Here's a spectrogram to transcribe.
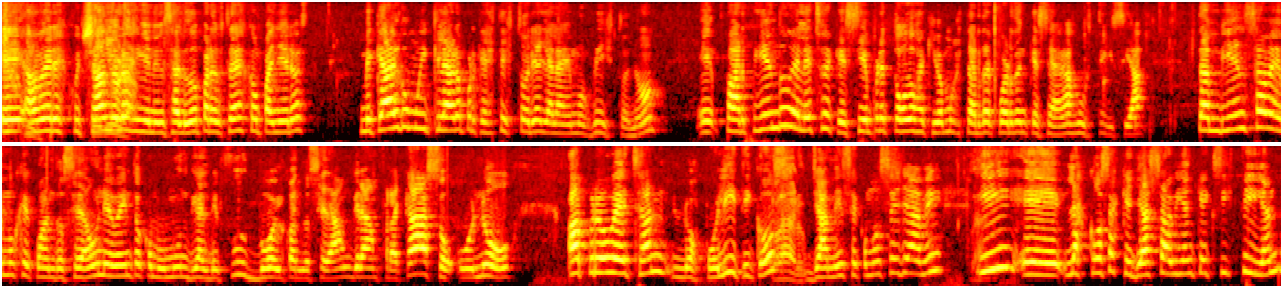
Eh, a ver, escuchándolos y en el saludo para ustedes, compañeros, me queda algo muy claro porque esta historia ya la hemos visto, ¿no? Eh, partiendo del hecho de que siempre todos aquí vamos a estar de acuerdo en que se haga justicia, también sabemos que cuando se da un evento como un mundial de fútbol, cuando se da un gran fracaso o no, aprovechan los políticos, llámense como se llamen, y eh, las cosas que ya sabían que existían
